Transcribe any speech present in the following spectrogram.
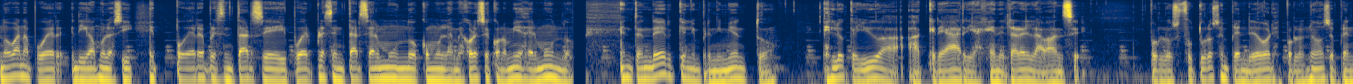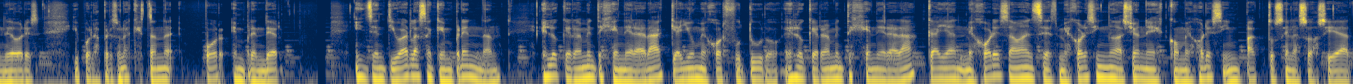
no van a poder, digámoslo así, eh, poder representarse y poder presentarse al mundo como las mejores economías del mundo. Entender que el emprendimiento es lo que ayuda a crear y a generar el avance por los futuros emprendedores, por los nuevos emprendedores y por las personas que están por emprender Incentivarlas a que emprendan es lo que realmente generará que haya un mejor futuro, es lo que realmente generará que hayan mejores avances, mejores innovaciones con mejores impactos en la sociedad.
